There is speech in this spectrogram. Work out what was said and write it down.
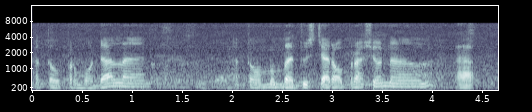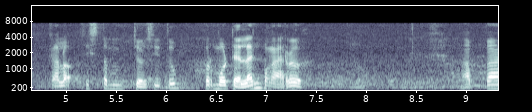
atau permodalan atau membantu secara operasional? Nah, kalau sistem JOS itu permodalan pengaruh. Apa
